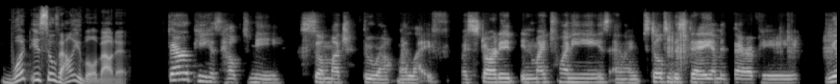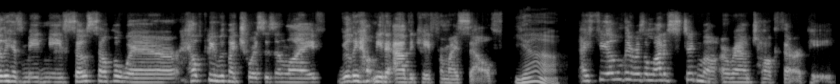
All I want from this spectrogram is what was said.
What is so valuable about it? Therapy has helped me so much throughout my life. I started in my 20s and I'm still to this day, I'm in therapy. Really has made me so self aware, helped me with my choices in life, really helped me to advocate for myself. Yeah. I feel there is a lot of stigma around talk therapy.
